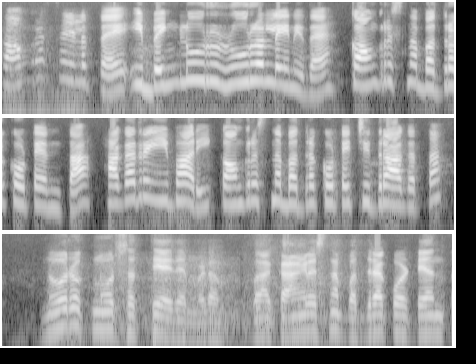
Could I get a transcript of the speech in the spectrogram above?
ಕಾಂಗ್ರೆಸ್ ಹೇಳುತ್ತೆ ಈ ಬೆಂಗಳೂರು ರೂರಲ್ ಏನಿದೆ ಕಾಂಗ್ರೆಸ್ನ ಭದ್ರಕೋಟೆ ಅಂತ. ಹಾಗಾದ್ರೆ ಈ ಬಾರಿ ಕಾಂಗ್ರೆಸ್ನ ಭದ್ರಕೋಟೆ ಛಿದ್ರ ಆಗತ್ತಾ? ನೂರಕ್ಕೆ ನೂರು ಸತ್ಯ ಇದೆ ಮೇಡಮ್ ಕಾಂಗ್ರೆಸ್ನ ಭದ್ರಕೋಟೆ ಅಂತ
